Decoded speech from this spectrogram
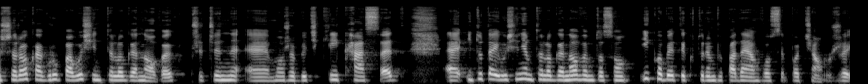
szeroka grupa łysień telogenowych, przyczyn e, może być kilkaset i tutaj łysieniem telogenowym to są i kobiety, którym wypadają włosy po ciąży,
